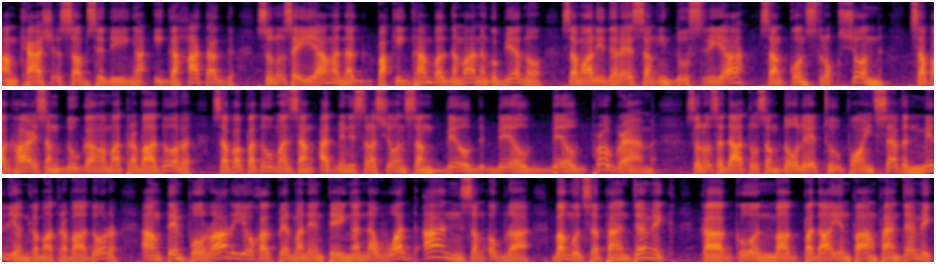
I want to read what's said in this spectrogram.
ang cash subsidy nga igahatag. Suno sa iya nga nagpakighambal naman ang gobyerno sa mga lideres sang industriya sang konstruksyon sa pag-hire sang dugang mga trabador sa pagpatuman sang administrasyon sang Build, Build, Build program. Sunod sa datos ang dole, 2.7 million ka mga trabador ang temporaryo kag permanente nga nawad-an sang obra bangod sa pandemic. Kag kung magpadayon pa ang pandemic,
